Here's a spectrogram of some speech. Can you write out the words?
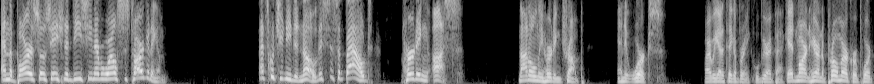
and the Bar Association of DC and everywhere else is targeting him. That's what you need to know. This is about hurting us, not only hurting Trump. And it works. All right, we got to take a break. We'll be right back. Ed Martin here on the Pro America Report.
